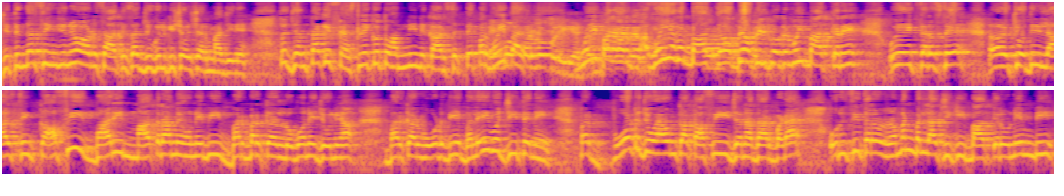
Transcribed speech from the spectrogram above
जितेंद्र सिंह जी ने और साथ ही साथ जुगल किशोर शर्मा जी ने। तो जनता के फैसले को तो हम नहीं नकार सकते पर वहीं पर। वहीं पर अगर वही अगर बात बिल्कुल अगर वही बात करें वो एक तरफ़ से चौधरी लाल सिंह काफ़ी भारी मात्रा में उन्हें भी भर भर कर लोगों ने जोलियाँ भरकर वोट दिए भले ही वो जीते नहीं पर वोट जो है उनका काफ़ी जनाधार बढ़ा है। और इसी तरह रमन बल्लाची की बात करें उन्हें भी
